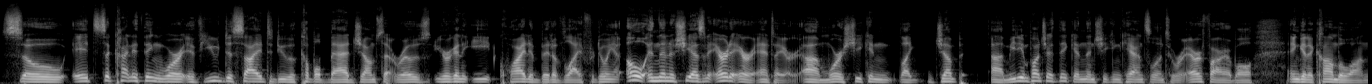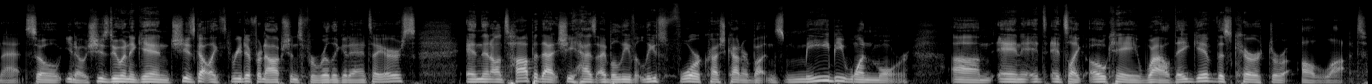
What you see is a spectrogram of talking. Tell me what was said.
So it's the kind of thing where if you decide to do a couple bad jumps at Rose, you're going to eat quite a bit of life for doing it. Oh, and then if she has an air to air anti air, um, where she can like jump uh, medium punch, I think, and then she can cancel into her air fireball and get a combo on that. So, you know, she's doing again, she's got like three different options for really good anti airs. And then on top of that, she has, I believe, at least four crush counter buttons, maybe one more. Um, and it's it's like, okay, wow, they give this character a lot.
